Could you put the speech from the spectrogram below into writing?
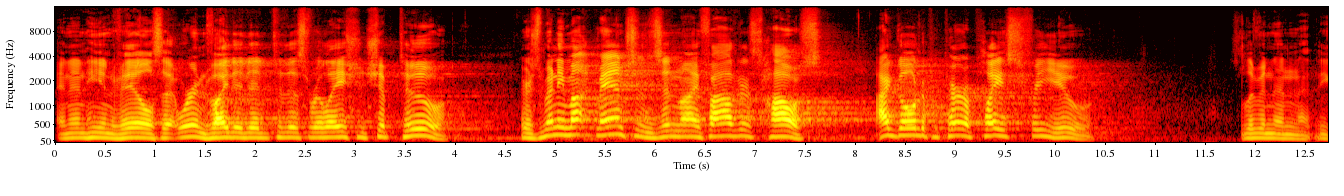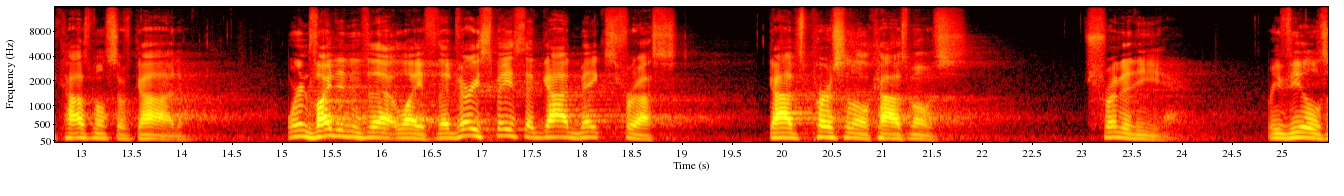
And then he unveils that we're invited into this relationship too. There's many mansions in my Father's house. I go to prepare a place for you. Living in the cosmos of God. We're invited into that life, that very space that God makes for us. God's personal cosmos. Trinity reveals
